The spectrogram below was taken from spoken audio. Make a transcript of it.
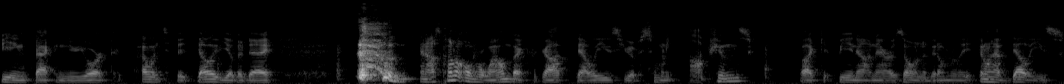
being back in New York. I went to the deli the other day, and I was kind of overwhelmed. I forgot delis. You have so many options. Like being out in Arizona, they don't really they don't have delis,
